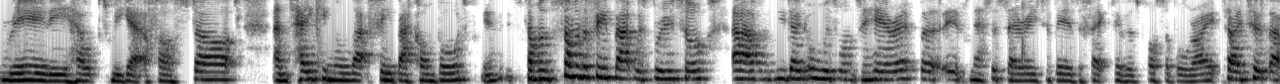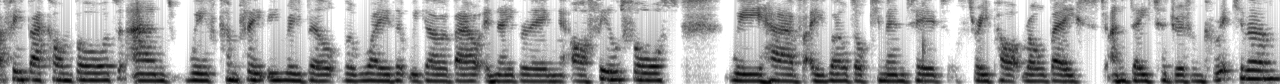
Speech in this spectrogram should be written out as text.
really helped me get a fast start and taking all that feedback on board. You know, some of some of the feedback was brutal. Um, you don't always want to hear it, but it's necessary to be as effective as possible, right? So I took that feedback on board and we've completely rebuilt the way that we go about enabling our field force We have a well documented three part role based and data driven curriculum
